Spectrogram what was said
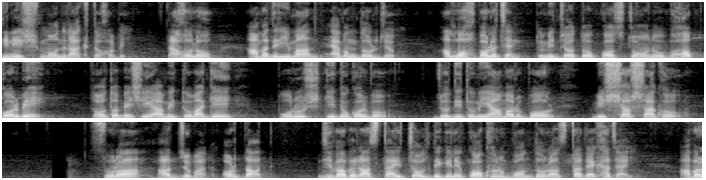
জিনিস মনে রাখতে হবে, তা হলো আমাদের ইমান এবং ধৈর্য। আল্লাহ বলেছেন, তুমি যত কষ্ট অনুভব করবে, তত বেশি আমি তোমাকে পুরস্কৃত করব, যদি তুমি আমার উপর বিশ্বাস রাখো। সোরা আজ্জবার অর্থাৎ যেভাবে রাস্তায় চলতে গেলে কখনো বন্ধ রাস্তা দেখা যায়, আবার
